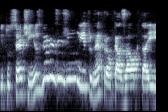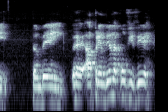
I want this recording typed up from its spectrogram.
e tudo certinho. E os growlerzinhos de um litro, né? Para o casal que está aí também é, aprendendo a conviver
